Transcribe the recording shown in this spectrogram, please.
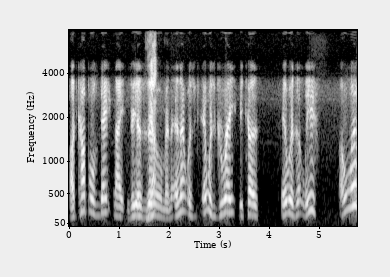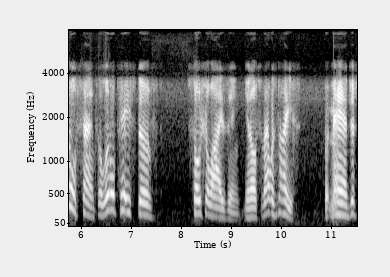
a couples date night via Zoom, and and that was it was great because it was at least a little sense, a little taste of socializing, you know. So that was nice. But man, just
